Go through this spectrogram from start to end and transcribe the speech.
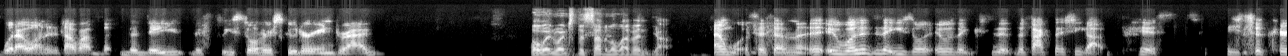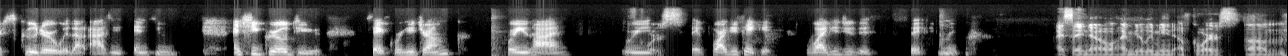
what I wanted to talk about. But the day you, the, you stole her scooter in drag, Oh, and went to the 7-Eleven. Yeah. and to them, it, it wasn't that you stole. It was like the, the fact that she got pissed. You took her scooter without asking, and you, and she grilled you. It's like, were you drunk? Were you high? Were Of you course. like, why'd you take it? Why'd you do this? Like, I say no. I merely mean, of course. Um,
